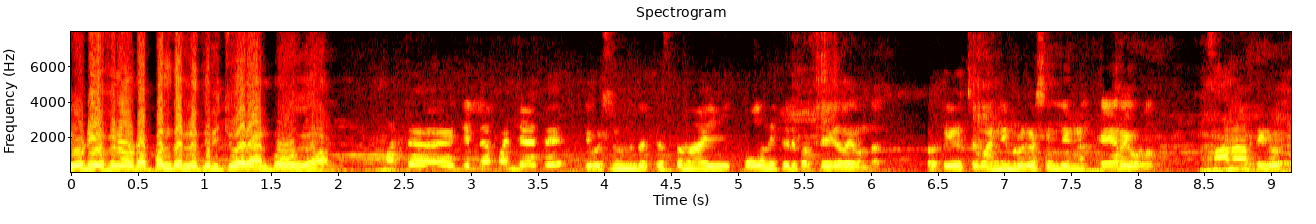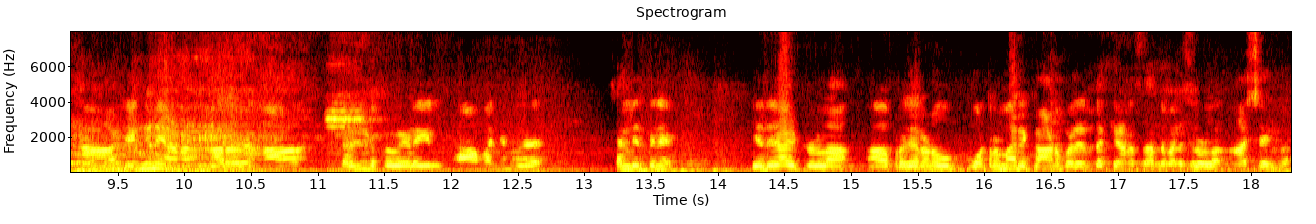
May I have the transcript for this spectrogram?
യു ഡി എഫിനോടൊപ്പം തന്നെ തിരിച്ചു വരാൻ പോവുകയാണ് മറ്റ് ജില്ലാ പഞ്ചായത്ത് ഡിവിഷനിൽ നിന്ന് വ്യത്യസ്തമായി കോന്നിക്ക് ഒരു പ്രത്യേകതയുണ്ട്. പ്രത്യേകിച്ച് വന്യമൃഗ ശല്യങ്ങൾ ഏറെയുള്ളത്. സ്ഥാനാർത്ഥികൾ എങ്ങനെയാണ് സാർ ആ തെരഞ്ഞെടുപ്പ് വേളയിൽ ആ വന്യമൃഗ ശല്യത്തിന് എതിരായിട്ടുള്ള പ്രചരണവും വോട്ടർമാരെ കാണുമ്പോൾ എന്തൊക്കെയാണ് സാറിന്റെ മനസ്സിലുള്ള ആശയങ്ങൾ?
